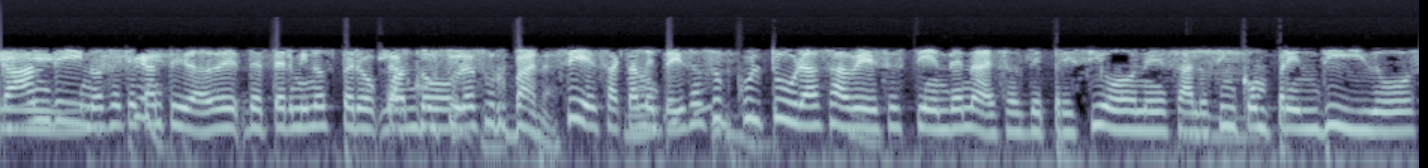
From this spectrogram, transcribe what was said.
candy, no sé qué sí, cantidad de, de términos, pero las cuando culturas urbanas. Sí, exactamente. Y esas subculturas a veces tienden a esas depresiones, a los incomprendidos,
